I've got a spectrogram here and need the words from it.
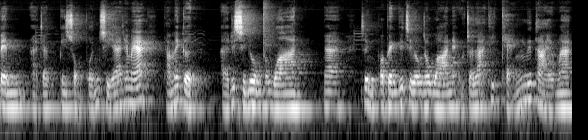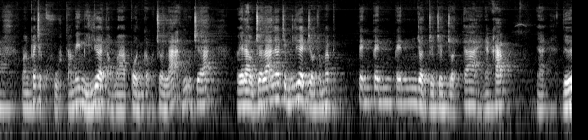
เป็นอาจจะมีส่งผลเสียใช่ไหมทำให้เกิดเอ่อฤทธิ์สีดวงทวารนะซึ่งพอเป็นวิทยุทวารเนี่ยอุจจาระที่แข็งหรือถ่ายออกมา มันก็จะขูดทำให้มีเลือดออกมาปนกับอุจจาระหรืออุจจาระเวลาอุจจาระแล้วจะมีเลือดหยดออกมาเป็นเป็นเป็นหยดหยดหยดหยดได้นะครับ นะหรือ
